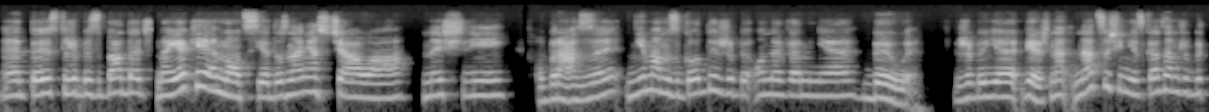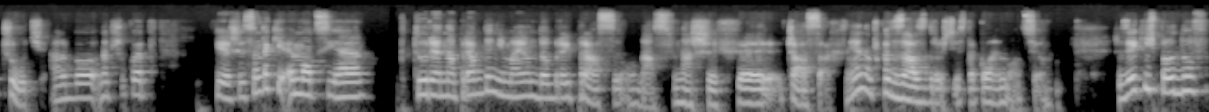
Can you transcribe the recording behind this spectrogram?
e, to jest, żeby zbadać, na jakie emocje, doznania z ciała, myśli, obrazy nie mam zgody, żeby one we mnie były. Żeby je, wiesz, na, na co się nie zgadzam, żeby czuć. Albo na przykład, wiesz, są takie emocje, które naprawdę nie mają dobrej prasy u nas w naszych e, czasach. Nie? Na przykład zazdrość jest taką emocją. Z jakichś powodów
